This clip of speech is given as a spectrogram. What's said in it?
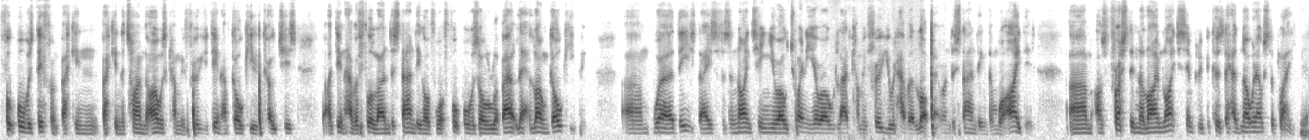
football was different back in back in the time that I was coming through. You didn't have goalkeeper coaches. I didn't have a full understanding of what football was all about, let alone goalkeeping. Um, where these days, as a 19 year old, 20 year old lad coming through, you would have a lot better understanding than what I did. Um, I was thrust in the limelight simply because they had no one else to play. Yeah.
